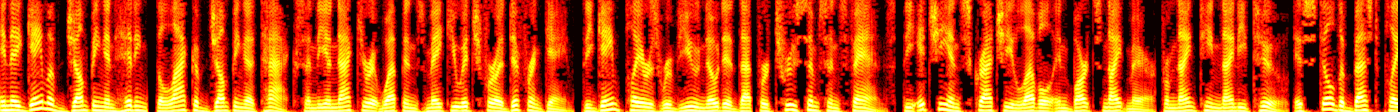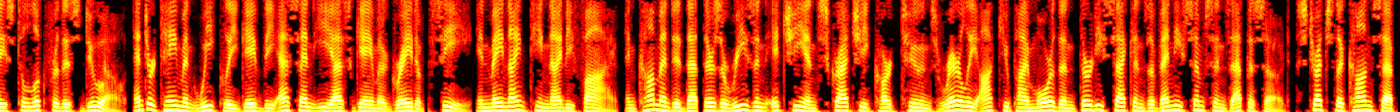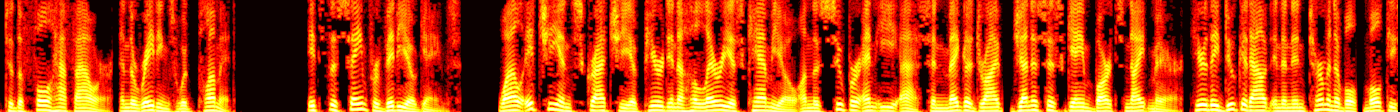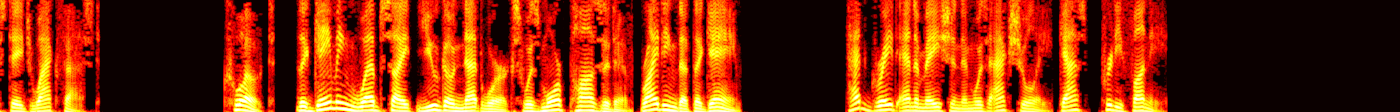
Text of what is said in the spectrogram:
In a game of jumping and hitting, the lack of jumping attacks and the inaccurate weapons make you itch for a different game. The Game Player's review noted that for true Simpsons fans, the itchy and scratchy level in Bart's Nightmare from 1992 is still the best place to look for this duo. Entertainment Weekly gave the SNES game a grade of C in May 1995 and commented that there's a reason itchy and scratchy cartoons rarely occupy more than 30 seconds of any Simpsons episode, stretch the concept to the full half hour, and the ratings would plummet. It's the same for video games. While Itchy and Scratchy appeared in a hilarious cameo on the Super NES and Mega Drive, Genesis game Bart's Nightmare, here they duke it out in an interminable, multi-stage whackfest. Quote, the gaming website UGO Networks was more positive, writing that the game had great animation and was actually gasp, pretty funny.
